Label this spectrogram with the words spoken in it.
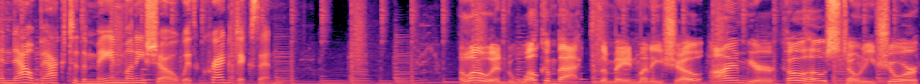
And now back to the Maine Money Show with Craig Dixon. Hello, and welcome back to the Maine Money Show. I'm your co host, Tony Shore,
